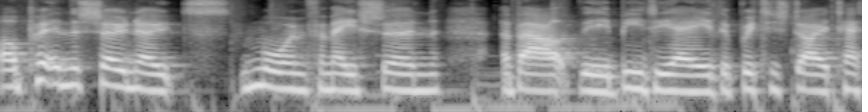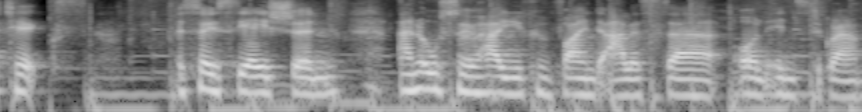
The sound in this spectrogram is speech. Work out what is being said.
I'll put in the show notes more information about the BDA, the British Dietetics Association, and also how you can find Alastair on Instagram.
